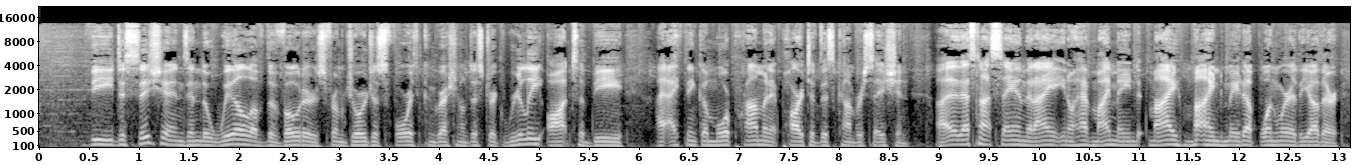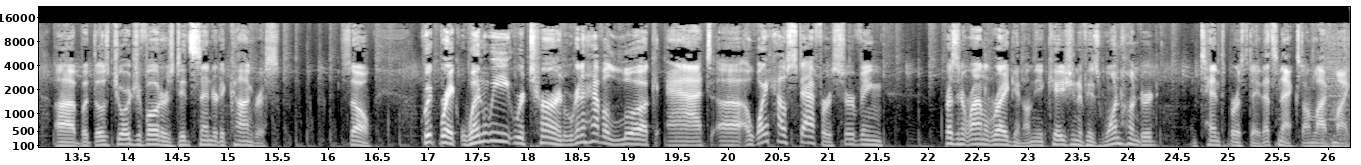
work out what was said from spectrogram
the decisions and the will of the voters from Georgia's 4th congressional district really ought to be, I, think, a more prominent part of this conversation. Uh, that's not saying that I, you know, have my, main, my mind made up one way or the other, uh, but those Georgia voters did send her to Congress. So, quick break. When we return, we're going to have a look at uh, a White House staffer serving President Ronald Reagan on the occasion of his 110th birthday. That's next on Live Mic.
